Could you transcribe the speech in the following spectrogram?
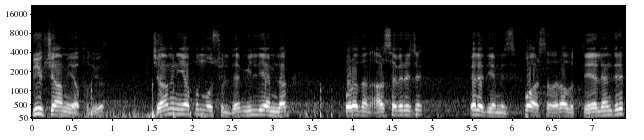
Büyük cami yapılıyor. Caminin yapılma usulü de Milli Emlak oradan arsa verecek. Belediyemiz bu arsaları alıp değerlendirip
